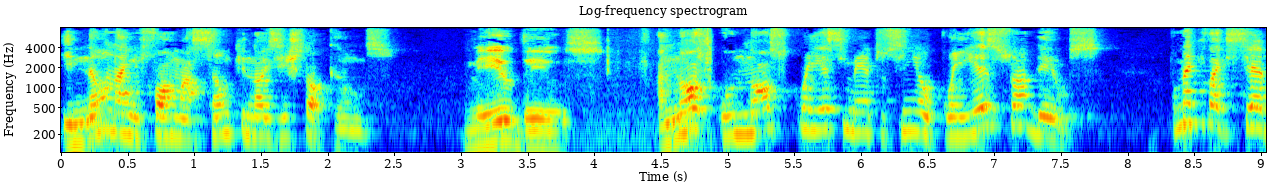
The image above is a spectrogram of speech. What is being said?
e não na informação que nós estocamos. Meu Deus. O nosso conhecimento, sim, eu conheço a Deus, Como é que vai ser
